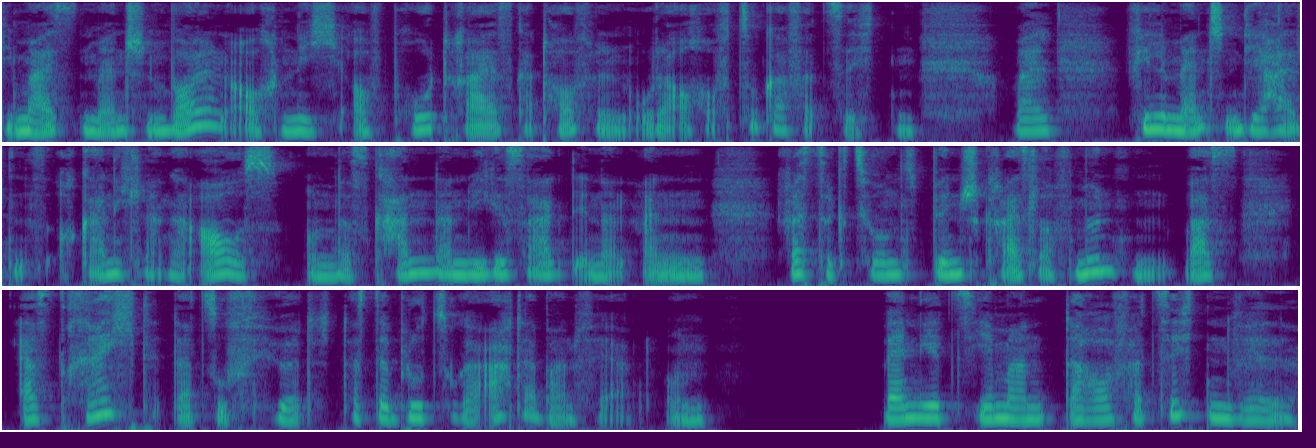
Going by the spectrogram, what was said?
die meisten Menschen wollen auch nicht auf Brot, Reis, Kartoffeln oder auch auf Zucker verzichten, weil viele Menschen, die halten es auch gar nicht lange aus und das kann dann, wie gesagt, in einen Restriktions-Binge-Kreislauf münden, was erst recht dazu führt, dass der Blutzucker Achterbahn fährt. Und wenn jetzt jemand darauf verzichten will,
